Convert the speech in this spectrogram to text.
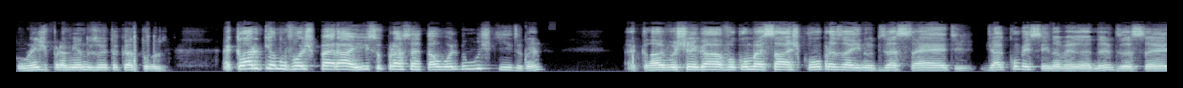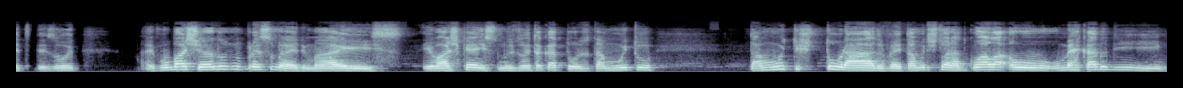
O range pra mim é nos 8 a 14. É claro que eu não vou esperar isso pra acertar o olho do mosquito, né? É claro, eu vou chegar, vou começar as compras aí no 17. Já comecei, na verdade, né? 17, 18. Aí vou baixando no preço médio, mas eu acho que é isso, nos 8 a 14. Tá muito. Tá muito estourado, velho. Tá muito estourado. Com a o, o mercado de,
